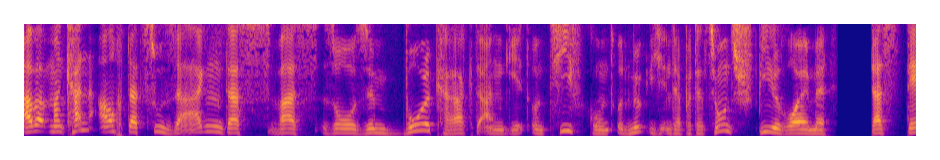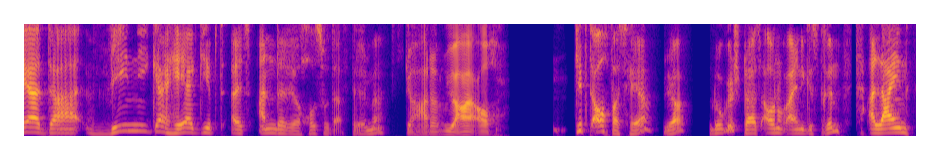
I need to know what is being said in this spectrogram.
Aber man kann auch dazu sagen, dass was so Symbolcharakter angeht und Tiefgrund und mögliche Interpretationsspielräume, dass der da weniger hergibt als andere Hosoda-Filme. Ja, da, ja, auch. Gibt auch was her, ja, logisch, da ist auch noch einiges drin. Allein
